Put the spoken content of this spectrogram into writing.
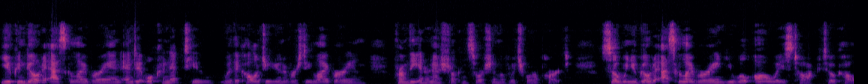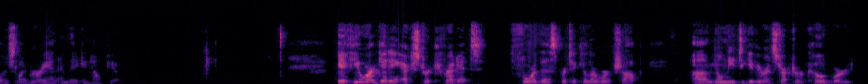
you can go to Ask a Librarian and it will connect you with a college or university librarian from the international consortium of which we're a part. So when you go to Ask a Librarian, you will always talk to a college librarian and they can help you. If you are getting extra credit for this particular workshop, um, you'll need to give your instructor a code word,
